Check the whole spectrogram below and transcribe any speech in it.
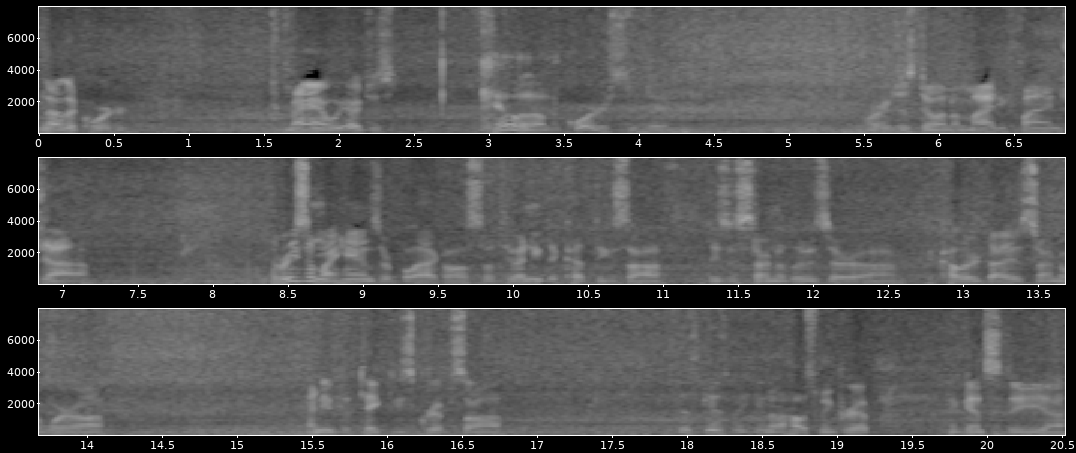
Another quarter. Man, we are just killing on the quarters today. We're just doing a mighty fine job. The reason my hands are black also too, I need to cut these off. These are starting to lose their, uh, the color dye is starting to wear off. I need to take these grips off. This gives me, you know, helps me grip against the uh,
